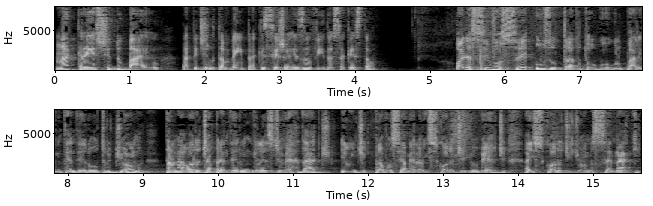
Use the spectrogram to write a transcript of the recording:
na creche do bairro. Tá pedindo também para que seja resolvida essa questão. Olha, se você usa o tradutor Google para entender outro idioma, tá na hora de aprender o inglês de verdade. Eu indico para você a melhor escola de Rio Verde, a Escola de Idiomas Senac.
